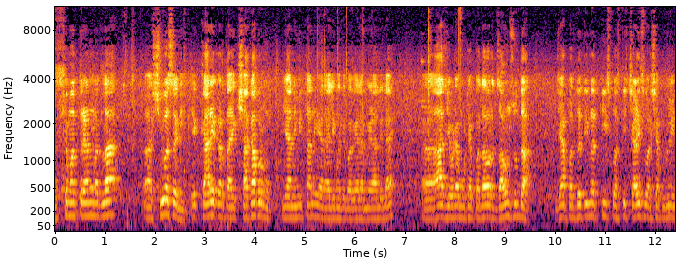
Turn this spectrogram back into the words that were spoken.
मुख्यमंत्र्यांमधला शिवसैनिक एक कार्यकर्ता एक शाखाप्रमुख या निमित्ताने या रॅलीमध्ये बघायला मिळालेला आहे. आज एवढ्या मोठ्या पदावर जाऊनसुद्धा ज्या पद्धतीनं तीस पस्तीस चाळीस वर्षापूर्वी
